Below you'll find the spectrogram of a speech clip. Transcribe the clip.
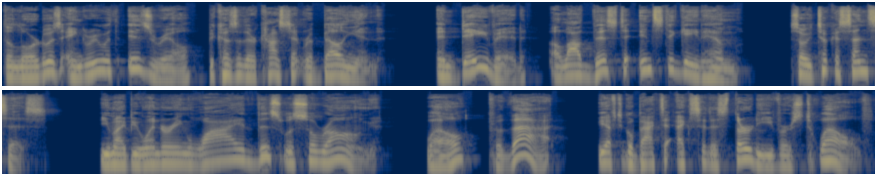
The Lord was angry with Israel because of their constant rebellion, and David allowed this to instigate him. So he took a census. You might be wondering why this was so wrong. Well, for that, you have to go back to Exodus 30, verse 12.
